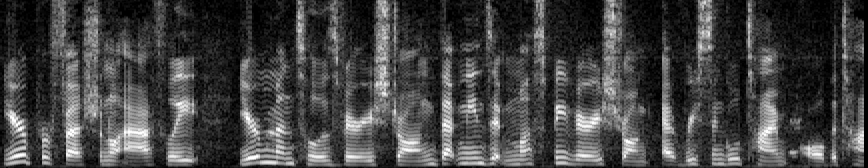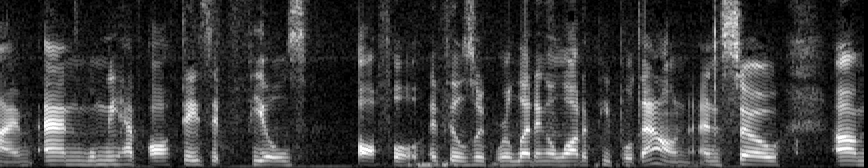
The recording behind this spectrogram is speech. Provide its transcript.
you're a professional athlete, your mental is very strong. That means it must be very strong every single time, all the time. And when we have off days, it feels awful. It feels like we're letting a lot of people down. And so um,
